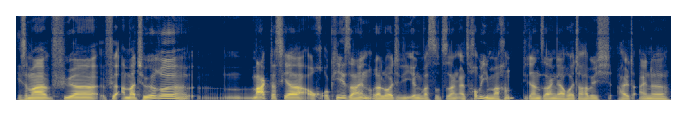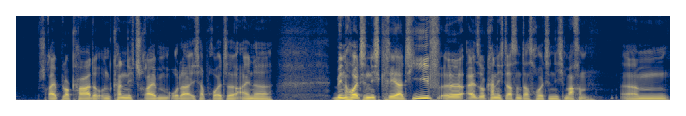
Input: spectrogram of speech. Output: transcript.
ich sag mal, für, für Amateure mag das ja auch okay sein oder Leute, die irgendwas sozusagen als Hobby machen, die dann sagen, ja, heute habe ich halt eine Schreibblockade und kann nicht schreiben oder ich habe heute eine, bin heute nicht kreativ, äh, also kann ich das und das heute nicht machen. Ähm,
